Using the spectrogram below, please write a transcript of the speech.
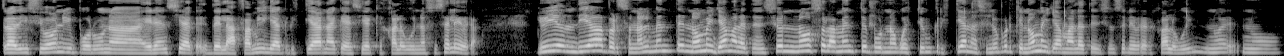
tradición y por una herencia de la familia cristiana que decía que Halloween no se celebra. Y hoy en día personalmente no me llama la atención, no solamente por una cuestión cristiana, sino porque no me llama la atención celebrar Halloween, no, no,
